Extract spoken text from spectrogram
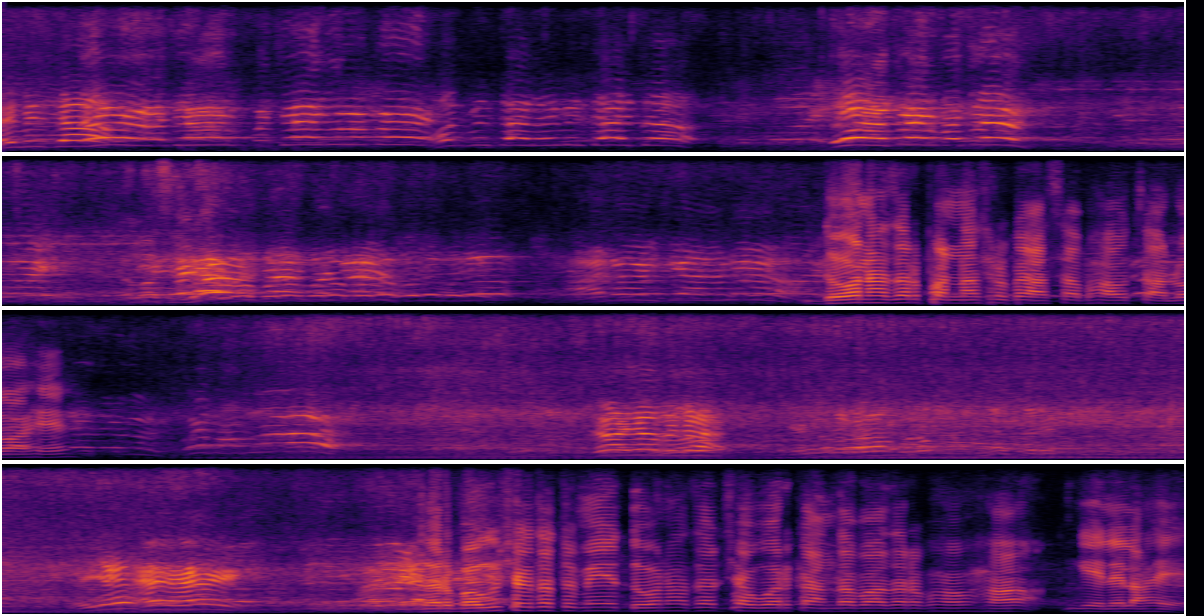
नहीं मिलता दो हजार पचास रुपये. बहुत मिलता नहीं मिलता ऐसा दो हजार पचास. बोलो बोलो बोलो बोलो बोलो बोलो. आना इनके आना दोन हजार पन्नास रुपये असा भाव चालू आहे. दो हजार पचास. तर बघू शकता तुम्ही दोन हजारच्या वर कांदा बाजार भाव हा गेलेला आहे.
